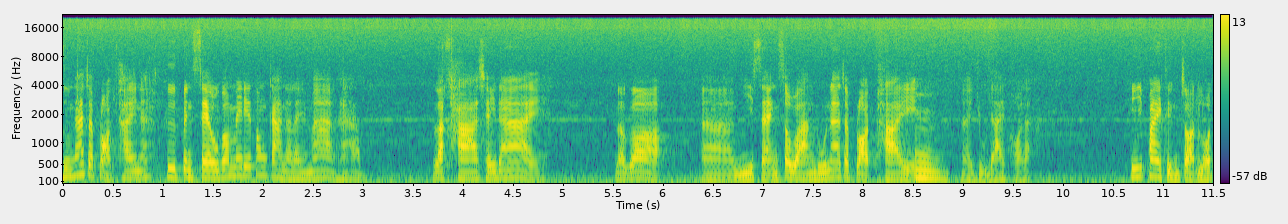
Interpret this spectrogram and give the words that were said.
ดูน่าจะปลอดภัยนะ คือเป็นเซลล์ก็ไม่ได้ต้องการอะไรมากฮะครับ ราคาใช้ได้ แล้วก็อ่า มีแสงสว่างดูน่าจะปลอดภัยอืมอ่าอยู่ได้พอละที่ไปถึงจอดรถ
